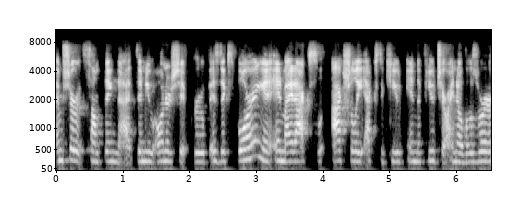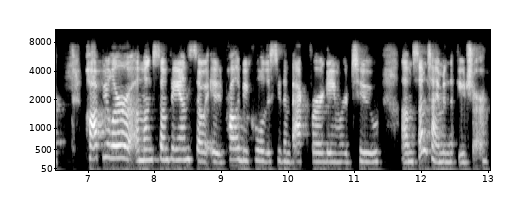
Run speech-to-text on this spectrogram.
I'm sure it's something that the new ownership group is exploring and, and might actually execute in the future. I know those were popular among some fans, so it'd probably be cool to see them back for a game or two um, sometime in the future.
